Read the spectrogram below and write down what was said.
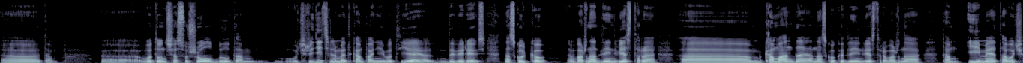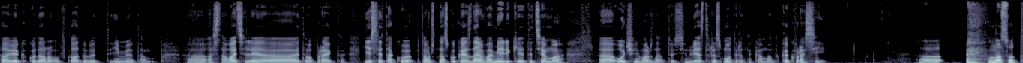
э, там, э, вот он сейчас ушел, был там учредителем этой компании, вот я доверяюсь. Насколько важна для инвестора э, команда, насколько для инвестора важна там имя того человека, куда он вкладывает имя там э, основателя этого проекта. Есть ли такое? Потому что, насколько я знаю, в Америке эта тема э, очень важна. То есть инвесторы смотрят на команду, как в России. А, У нас вот,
